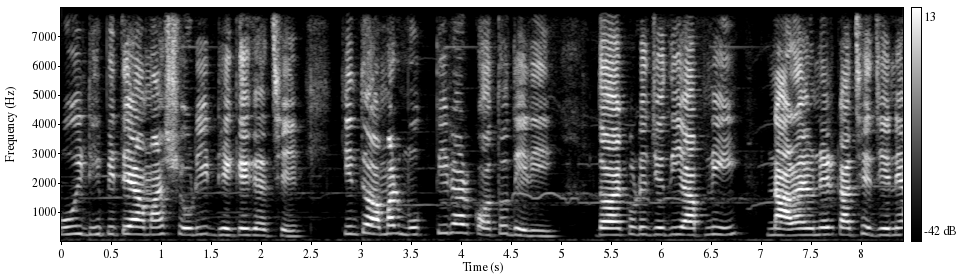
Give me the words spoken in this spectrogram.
উই ঢিপিতে আমার শরীর ঢেকে গেছে, কিন্তু আমার মুক্তির আর কত দেরি? দয়া করে যদি আপনি নারায়ণের কাছে জেনে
